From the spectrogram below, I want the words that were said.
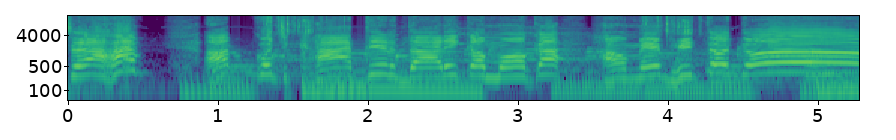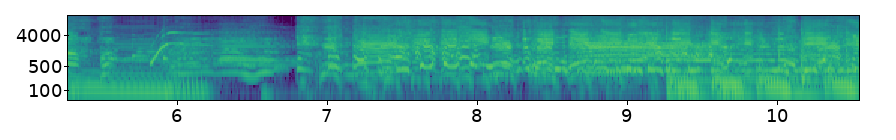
साहब आप कुछ खातिरदारी का मौका हमें भी तो दो।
